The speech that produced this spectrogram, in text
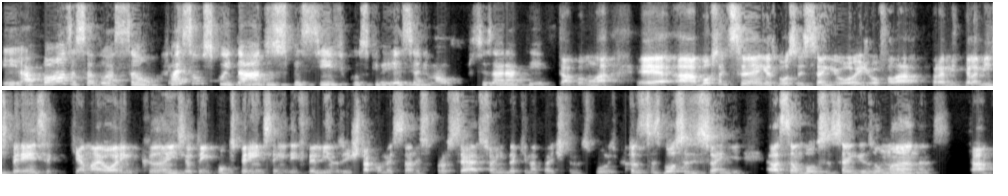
E após essa doação, quais são os cuidados específicos que esse animal precisará ter? Tá, vamos lá. É, a bolsa de sangue, as bolsas de sangue hoje, vou falar mim, pela minha experiência, que é maior em cães, eu tenho pouca experiência ainda em felinos, a gente está começando esse processo ainda aqui na Pet Transfusio. Todas essas bolsas de sangue, elas são bolsas de sangue humanas tá?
